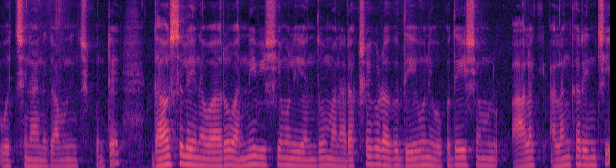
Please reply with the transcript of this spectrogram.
వచ్చినాన్ని గమనించుకుంటే దాసులైన వారు అన్ని విషయముల యందు మన రక్షకుడకు దేవుని ఉపదేశములు ఆలకి అలంకరించి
